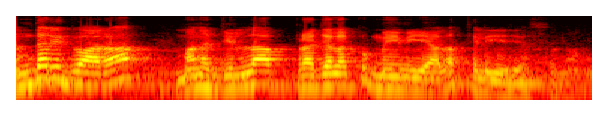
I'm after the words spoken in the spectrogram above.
అందరి ద్వారా మన జిల్లా ప్రజలకు మేము ఇలా తెలియజేస్తున్నాము.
